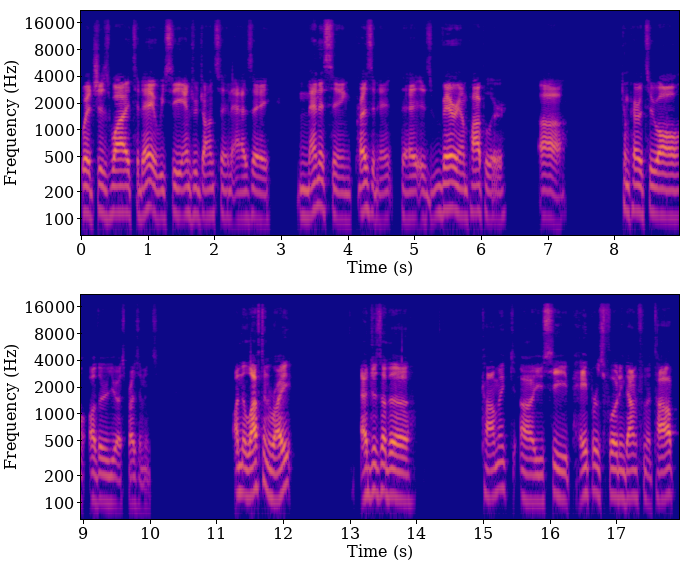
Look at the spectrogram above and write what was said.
which is why today we see Andrew Johnson as a menacing president that is very unpopular uh, compared to all other U.S. presidents. On the left and right edges of the comic, uh, you see papers floating down from the top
